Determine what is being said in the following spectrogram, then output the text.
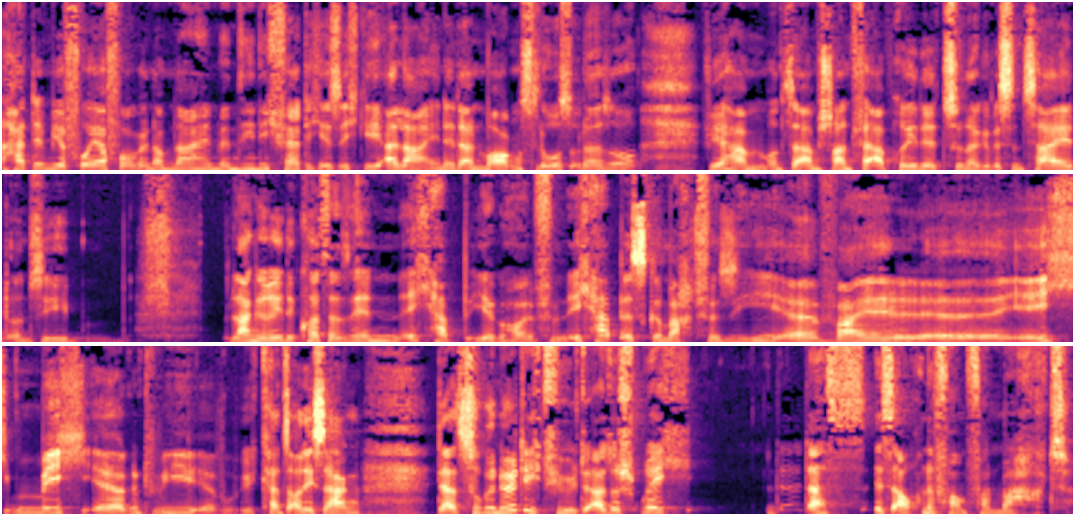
hatte mir vorher vorgenommen, nein, wenn sie nicht fertig ist, ich gehe alleine, dann morgens los oder so. Wir haben uns da am Strand verabredet zu einer gewissen Zeit und sie Lange Rede, kurzer Sinn, ich habe ihr geholfen. Ich habe es gemacht für sie, äh, weil äh, ich mich irgendwie, ich kann es auch nicht sagen, dazu genötigt fühlte. Also sprich, das ist auch eine Form von Macht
